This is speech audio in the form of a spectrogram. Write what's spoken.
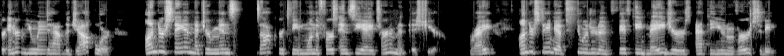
you're interviewing to have the job for. Understand that your men's soccer team won the first NCAA tournament this year, right? Understand we have 250 majors at the university.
